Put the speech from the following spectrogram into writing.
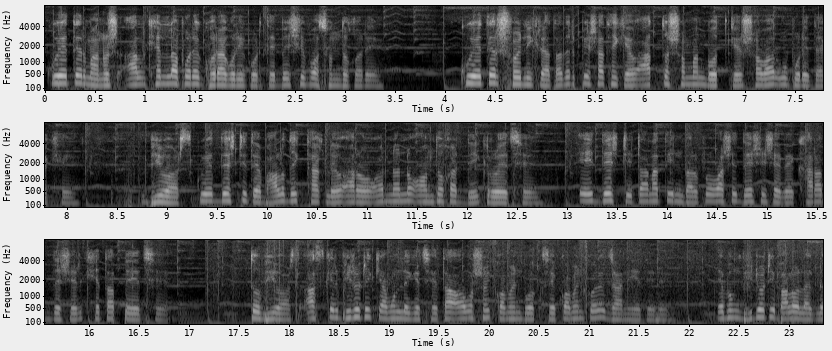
কুয়েতের মানুষ আলখেল্লা পরে ঘোরাঘুরি করতে বেশি পছন্দ করে। কুয়েতের সৈনিকরা তাদের পেশা থেকেও আত্মসম্মান বোধকে সবার উপরে দেখে। ভিউয়ার্স, কুয়েত দেশটিতে ভালো দিক থাকলেও আরও অন্যান্য অন্ধকার দিক রয়েছে। এই দেশটি টানা তিনবার প্রবাসী দেশ হিসেবে খারাপ দেশের খেতাব পেয়েছে। তো ভিউয়ার্স, আজকের ভিডিওটি কেমন লেগেছে তা অবশ্যই কমেন্ট বক্সে কমেন্ট করে জানিয়ে দেবেন। এবং ভিডিওটি ভালো লাগলে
